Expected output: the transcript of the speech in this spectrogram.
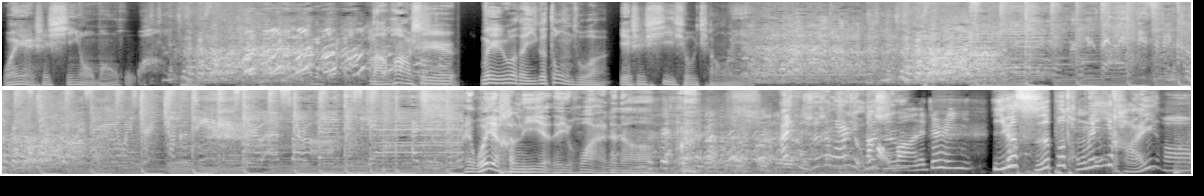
我也是心有猛虎啊，哪怕是微弱的一个动作，也是细嗅蔷薇。哎，我也很理解这句话呀，真的啊。哎，你说这玩意儿有的时候那好吧，那真是一一个词不同的意涵啊。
